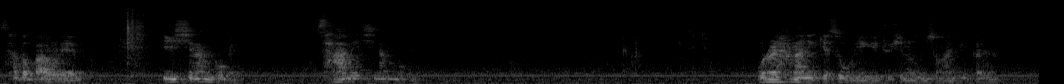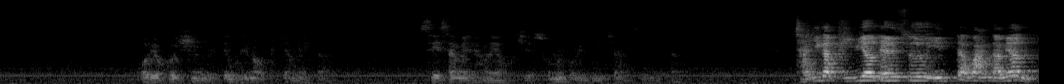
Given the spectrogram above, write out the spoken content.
사도 바울의 이 신앙 고백, 삶의 신앙 고백. 오늘 하나님께서 우리에게 주시는 음성 아닐까요? 어렵고 힘들 때 우리는 어떻게 합니까? 세상을 향하여 혹시 손을 벌리고 있지 않습니까? 자기가 비벼댈 수 있다고 한다면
